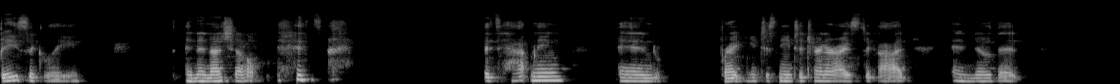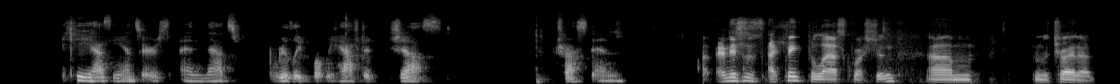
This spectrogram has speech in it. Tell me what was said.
basically, in a nutshell, it's it's happening, and right, we just need to turn our eyes to God and know that He has the answers, and that's really what we have to just trust in. And this is, I think, the last question. Um, I'm going to try to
